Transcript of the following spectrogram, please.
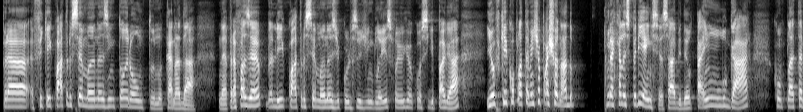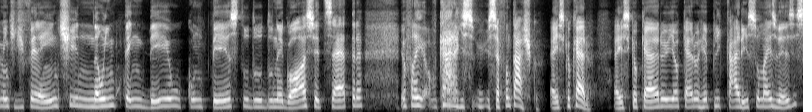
para fiquei quatro semanas em Toronto, no Canadá, né, para fazer ali quatro semanas de curso de inglês, foi o que eu consegui pagar, e eu fiquei completamente apaixonado por aquela experiência, sabe? De eu estar tá em um lugar completamente diferente, não entender o contexto do, do negócio, etc. Eu falei, cara, isso, isso é fantástico. É isso que eu quero. É isso que eu quero e eu quero replicar isso mais vezes.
